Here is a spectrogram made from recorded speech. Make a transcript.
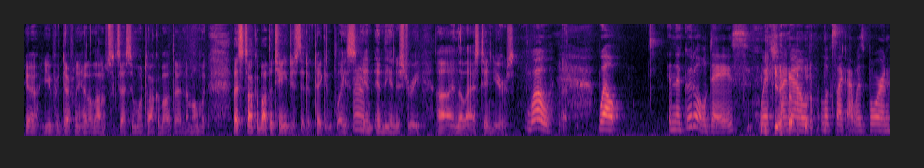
yeah. You've definitely had a lot of success, and we'll talk about that in a moment. Let's talk about the changes that have taken place mm. in, in the industry uh, in the last 10 years. Whoa. Well, in the good old days, which I know looks like I was born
